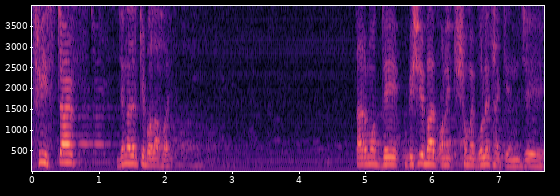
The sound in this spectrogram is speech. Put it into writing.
থ্রি স্টার্স যেনাদেরকে বলা হয় তার মধ্যে বেশিরভাগ অনেক সময় বলে থাকেন যে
